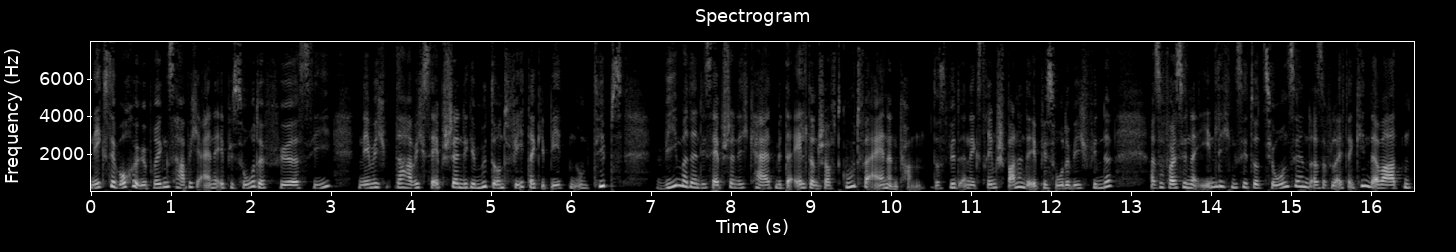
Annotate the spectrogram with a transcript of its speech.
Nächste Woche übrigens habe ich eine Episode für Sie, nämlich da habe ich selbstständige Mütter und Väter gebeten um Tipps, wie man denn die Selbstständigkeit mit der Elternschaft gut vereinen kann. Das wird eine extrem spannende Episode, wie ich finde. Also falls Sie in einer ähnlichen Situation sind, also vielleicht ein Kind erwarten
